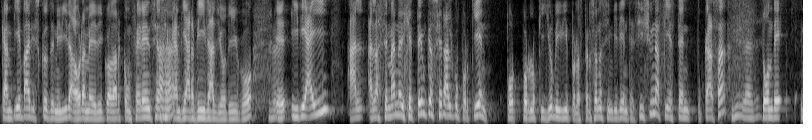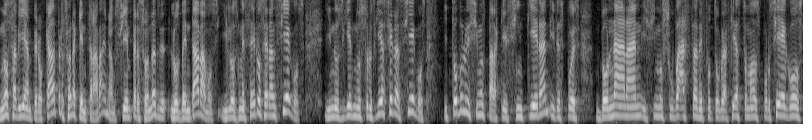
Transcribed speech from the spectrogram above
cambié varias cosas de mi vida. Ahora me dedico a dar conferencias, Ajá. a cambiar vidas, yo digo. Eh, y de ahí al- a la semana dije, tengo que hacer algo por quién. Por, por lo que yo viví, por las personas invidentes. Hice una fiesta en tu casa gracias. donde no sabían, pero cada persona que entraba, eran 100 personas, los vendábamos y los meseros eran ciegos y nos nuestros guías eran ciegos. Y todo lo hicimos para que sintieran y después donaran. Hicimos subasta de fotografías tomadas por ciegos.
